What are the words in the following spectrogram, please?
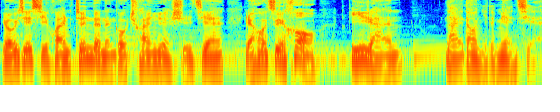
有一些喜欢真的能够穿越时间，然后最后依然来到你的面前。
